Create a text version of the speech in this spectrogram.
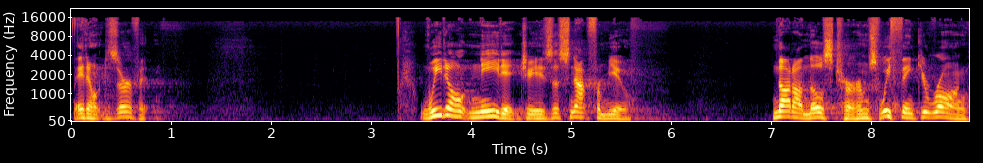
they don't deserve it. We don't need it, Jesus, not from you. Not on those terms. We think you're wrong.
